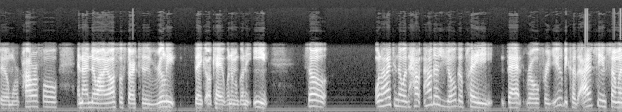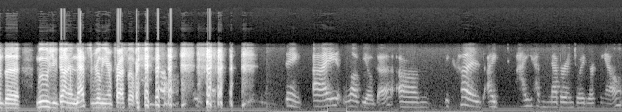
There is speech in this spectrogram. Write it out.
feel more powerful. And I know I also start to really think, okay, when am I going to eat? So, what I like to know is how how does yoga play that role for you? Because I've seen some of the moves you've done, and that's really impressive. oh, Thanks. I love yoga um, because I I have never enjoyed working out.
